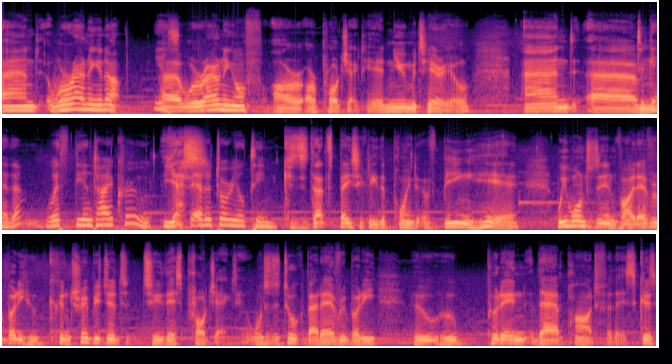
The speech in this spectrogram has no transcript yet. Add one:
and we're rounding it up. Yes. Uh, we're rounding off our, our project here, new material, and um, together with the entire crew. Yes, the editorial team. Because that's basically the point of being here. We wanted to invite everybody who contributed to this project. We wanted to talk about everybody who who put in their part for this because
